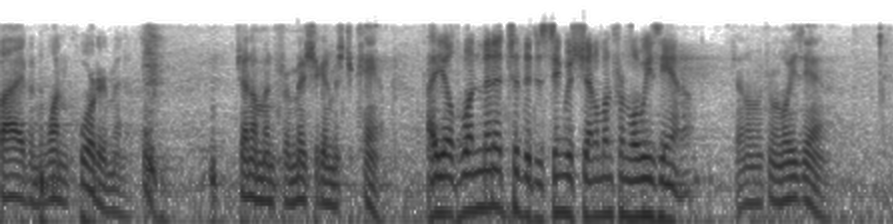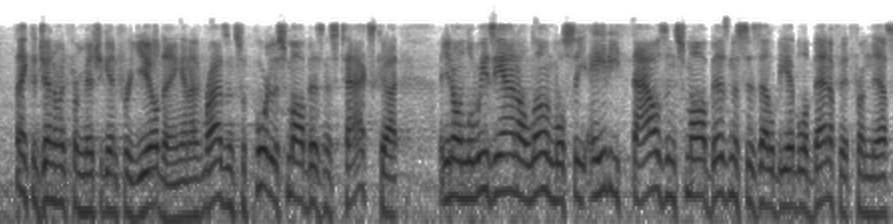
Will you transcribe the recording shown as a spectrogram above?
five and one quarter minutes. Gentleman from Michigan, Mr. Camp. I yield one minute to the distinguished gentleman from Louisiana. Gentleman from Louisiana. Thank the gentleman from Michigan for yielding, and I rise in support of the small business tax cut. You know, in Louisiana alone, we'll see 80,000 small businesses that will be able to benefit from this,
